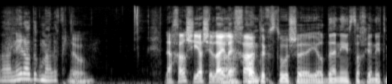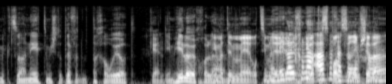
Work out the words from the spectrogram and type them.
אבל אני לא דוגמה לכלום. טוב. לאחר שהייה של לילה אחד... הקונטקסט הוא שירדן היא שחיינית מקצוענית, משתתפת בתחרויות. כן. אם היא לא יכולה... אם אתם אה, רוצים אני ל- לא יכולה, להיות אף אחד לא הספונסרים יכול. שלה,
